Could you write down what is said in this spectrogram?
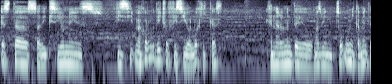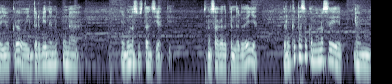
estas adicciones, mejor dicho, fisiológicas, generalmente, o más bien únicamente yo creo, intervienen una, alguna sustancia que pues, nos haga depender de ella. Pero ¿qué pasa cuando no se em,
